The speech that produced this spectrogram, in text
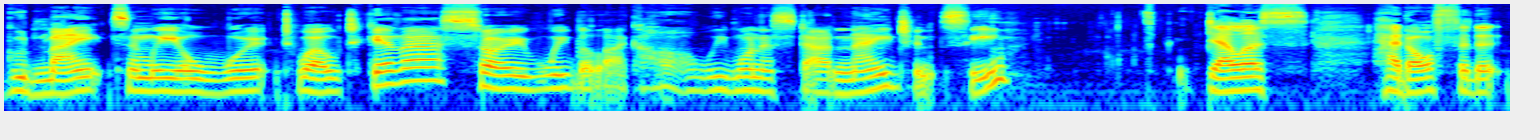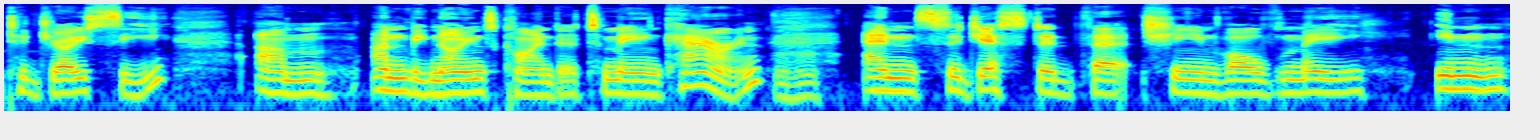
good mates and we all worked well together. So we were like, oh, we want to start an agency. Dallas had offered it to Josie um, unbeknownst kind of to me and Karen, mm-hmm. and suggested that she involve me in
